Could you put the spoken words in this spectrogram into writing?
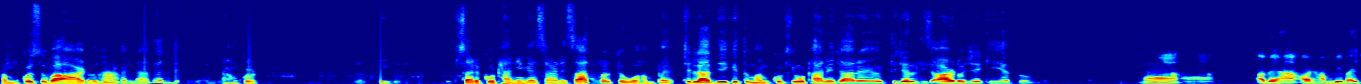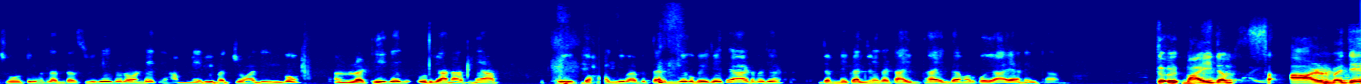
हमको सुबह आठ बजे हाँ। निकलना था हमको सर को उठाने गए साढ़े सात पर तो वो हम पर चिल्ला दिए कि तुम हमको क्यों उठाने जा रहे हो? इतनी जल्दी आठ बजे की है तो। हाँ। हाँ अबे हाँ और हम भी भाई छोटी मतलब दसवीं के ही तो लौंडे थे हमने भी बच्चों वाली ईगो हमने बोला ठीक है उठ जाना अपने आप। ठीक तो अगली बार पे तरबिये को भेजे थे आठ बजे जब निकलने का टाइम था एकदम और कोई आया नहीं था। तो भाई जब आठ बजे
